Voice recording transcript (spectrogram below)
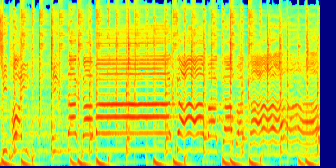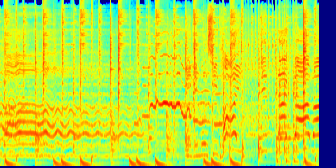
মুর্শিদ হয় জিন্দা কাবা কাবা কাবা কাবা। পীর মুর্শিদ হয়, জিন্দা কাবা।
